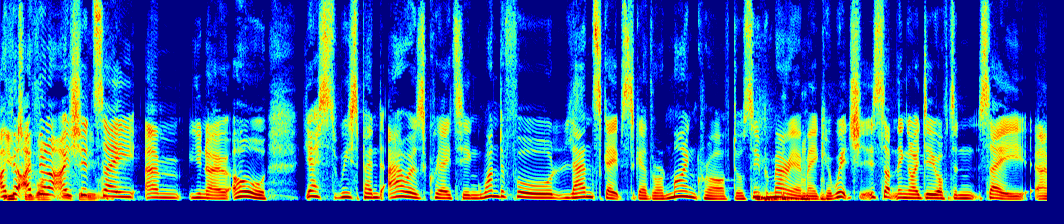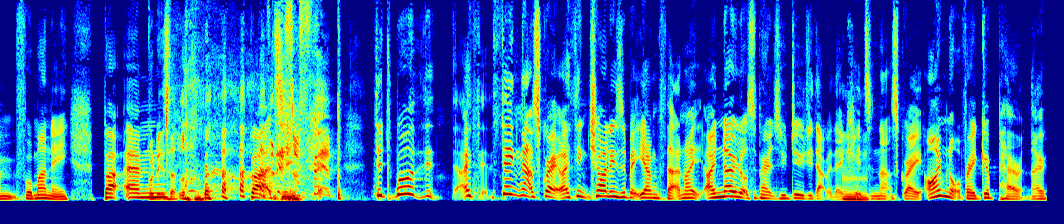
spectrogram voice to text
I feel, I feel like I should say, um, you know, oh, yes, we spend hours creating wonderful landscapes together on Minecraft or Super Mario Maker, which is something I do often say um, for money. But, um, But it's a but The, well, the, I th- think that's great. I think Charlie's a bit young for that, and I, I know lots of parents who do do that with their Mm. kids, and that's great. I'm not a very good parent though,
